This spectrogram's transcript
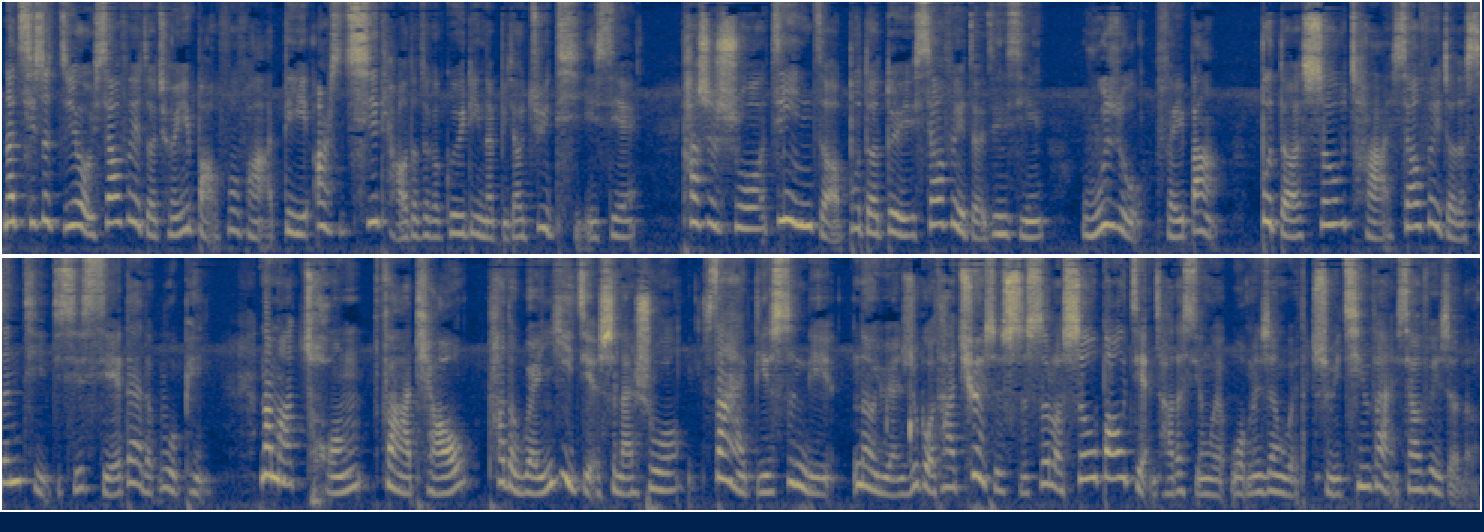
那其实只有消费者权益保护法第二十七条的这个规定呢比较具体一些。它是说，经营者不得对消费者进行侮辱、诽谤，不得搜查消费者的身体及其携带的物品。那么从法条它的文艺解释来说，上海迪士尼乐园如果它确实实施了收包检查的行为，我们认为属于侵犯消费者的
